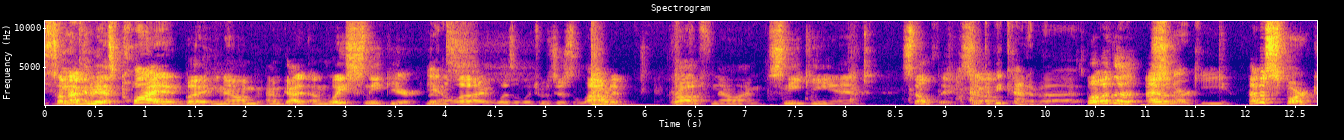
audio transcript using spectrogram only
So I'm not going to be as quiet, but you know I'm I'm got I'm way sneakier than Yes. what I was, which was just loud and rough. Now I'm sneaky and stealthy. So you could be kind of a but with the I have, snarky. I have a spark.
